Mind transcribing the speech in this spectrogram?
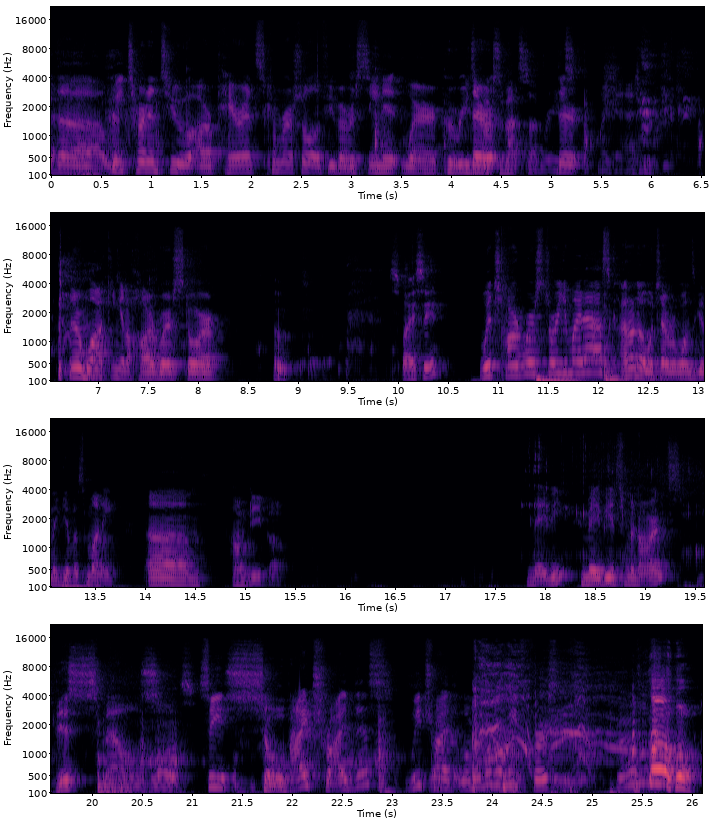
the we turn into our parents commercial if you've ever seen it, where Who reads they're books about submarines? they're- My dad. they're walking in a hardware store. Spicy? Which hardware store, you might ask? I don't know. Whichever one's going to give us money. Um, Home Depot. Maybe, maybe it's Menards. This smells Lowe's? See, so bad. I tried this. We tried. that. Remember when we first? Remember when Whoa!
